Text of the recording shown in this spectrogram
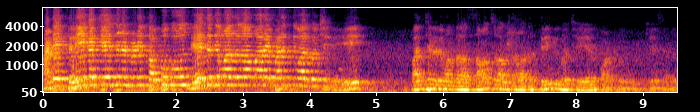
అంటే తెలియక చేసినటువంటి తప్పుకు దేశ దిమాలుగా మారే పరిస్థితి వారికి వచ్చింది పద్దెనిమిది వందల సంవత్సరాల తర్వాత తిరిగి వచ్చే ఏర్పాట్లు చేశారు.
